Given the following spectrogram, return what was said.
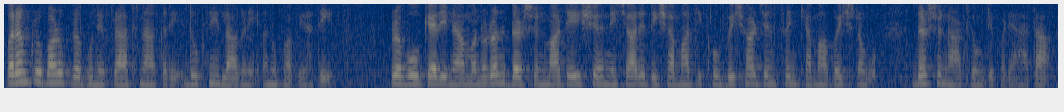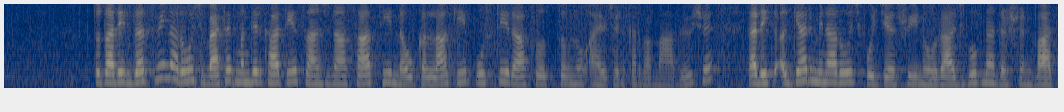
પરમ કૃપાળુ પ્રભુને પ્રાર્થના કરી દુઃખની લાગણી અનુભવી હતી. પ્રભુ કેરીના મનોરથ દર્શન માટે શહેરની ચારે દિશામાંથી ખૂબ વિશાળ જનસંખ્યામાં વૈષ્ણવો દર્શનાર્થે ઉમટી પડ્યા હતા. તો તારીખ દસમીના રોજ બેઠક મંદિર ખાતે સાંજના સાતથી નવ કલાકે પુષ્ટિ રાસોત્સવનું આયોજન કરવામાં આવ્યું છે. તારીખ અગિયારમીના રોજ પૂજ્ય શ્રીનું રાજભોગના દર્શન બાદ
